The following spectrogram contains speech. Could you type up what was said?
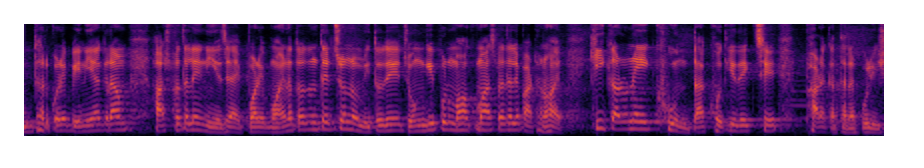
উদ্ধার করে বেনিয়াগ্রাম হাসপাতালে নিয়ে যায়। পরে ময়নাতদন্তের জন্য মৃতদেহ জঙ্গিপুর মহকুমা হাসপাতালে পাঠানো হয়। কী কারণে এই খুন তা খতিয়ে দেখছে ফারাক্কা থানার পুলিশ।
